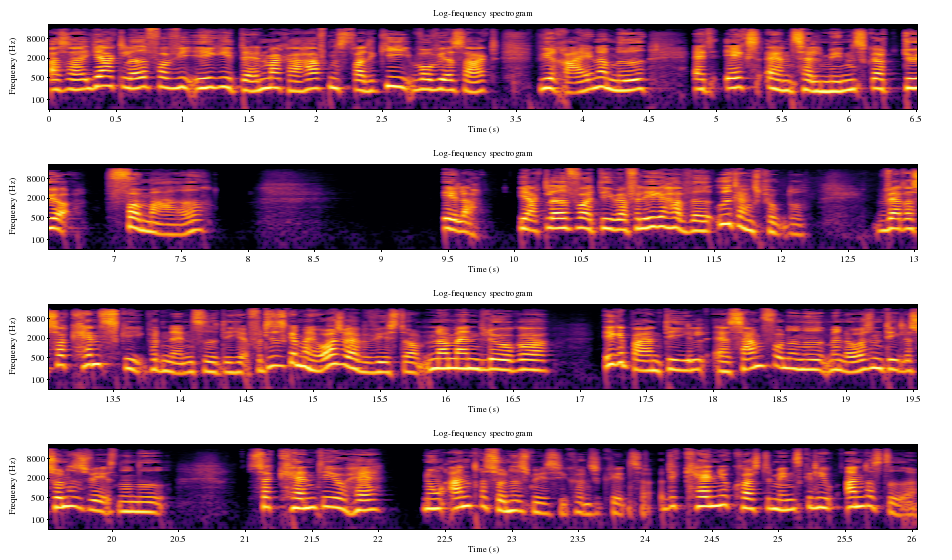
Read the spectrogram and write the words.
altså, jeg er glad for, at vi ikke i Danmark har haft en strategi, hvor vi har sagt, at vi regner med, at x antal mennesker dør for meget. Eller, jeg er glad for, at det i hvert fald ikke har været udgangspunktet. Hvad der så kan ske på den anden side af det her, for det skal man jo også være bevidst om, når man lukker ikke bare en del af samfundet ned, men også en del af sundhedsvæsenet ned, så kan det jo have nogle andre sundhedsmæssige konsekvenser. Og det kan jo koste menneskeliv andre steder.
